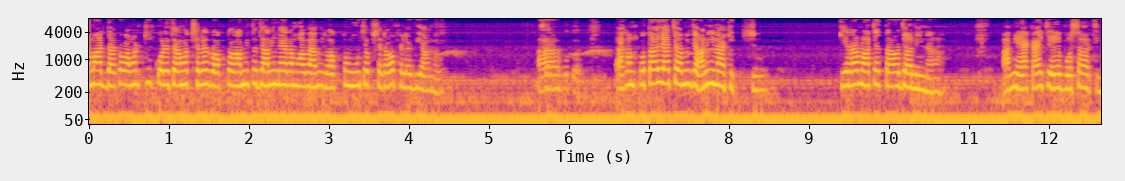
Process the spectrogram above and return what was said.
আমার দেখো আমার কি করেছে? আমার ছেলের রক্ত আমি তো জানি না এরম হবে আমি রক্ত মুছে সেটাও ফেলে দিয়ে আনো। আর এখন কোথায়? আছে আমি জানি না কিচ্ছু। কেরাম আছে তাও জানি না। আমি একাই চেয়ে বসে আছি।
